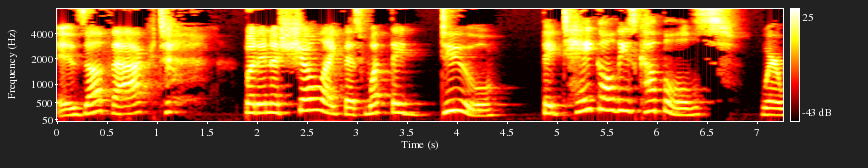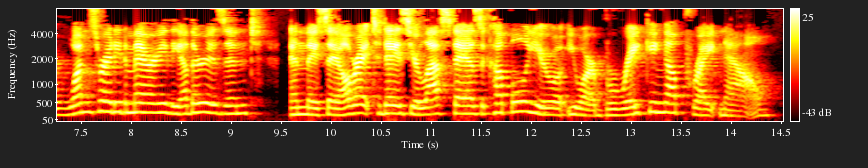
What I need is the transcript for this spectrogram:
is a fact. but in a show like this, what they do, they take all these couples where one's ready to marry, the other isn't, and they say, "All right, today's your last day as a couple. You you are breaking up right now,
